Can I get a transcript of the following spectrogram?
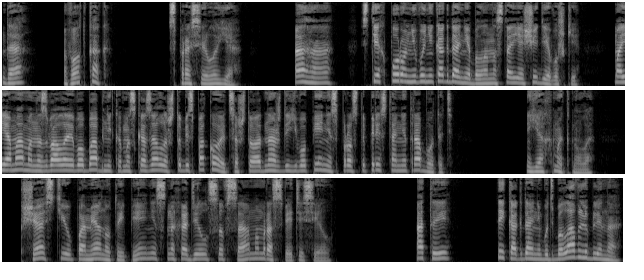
«Да? Вот как?» — спросила я. «Ага. С тех пор у него никогда не было настоящей девушки. Моя мама назвала его бабником и сказала, что беспокоится, что однажды его пенис просто перестанет работать». Я хмыкнула. К счастью, упомянутый пенис находился в самом рассвете сил. «А ты? Ты когда-нибудь была влюблена?»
